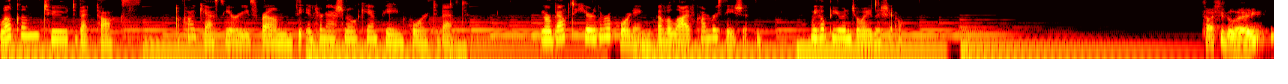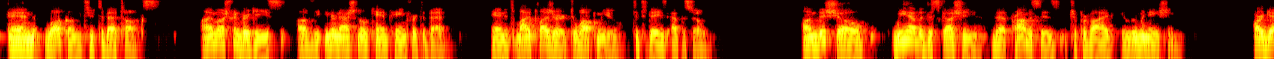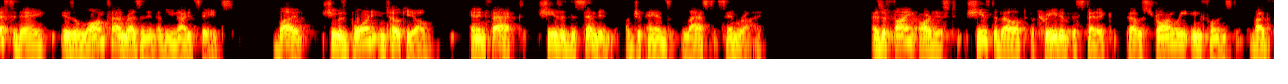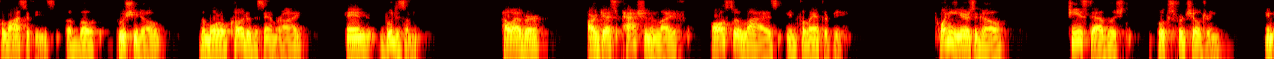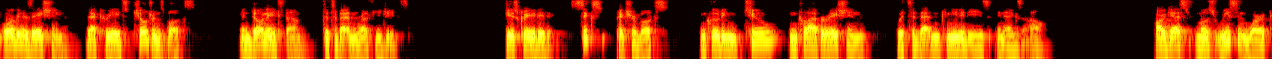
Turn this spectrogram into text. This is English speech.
Welcome to Tibet Talks, a podcast series from the International Campaign for Tibet. You're about to hear the recording of a live conversation. We hope you enjoy the show. Tashi Delek, and welcome to Tibet Talks. I'm Ashwin Verghese of the International Campaign for Tibet, and it's my pleasure to welcome you to today's episode. On this show, we have a discussion that promises to provide illumination. Our guest today is a longtime resident of the United States, but she was born in Tokyo, and in fact, she is a descendant of Japan's last samurai. As a fine artist, she has developed a creative aesthetic that was strongly influenced by the philosophies of both Bushido, the moral code of the samurai, and Buddhism. However, our guest's passion in life also lies in philanthropy. 20 years ago, she established Books for Children, an organization that creates children's books and donates them to Tibetan refugees. She has created six picture books, including two in collaboration with Tibetan communities in exile. Our guest's most recent work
